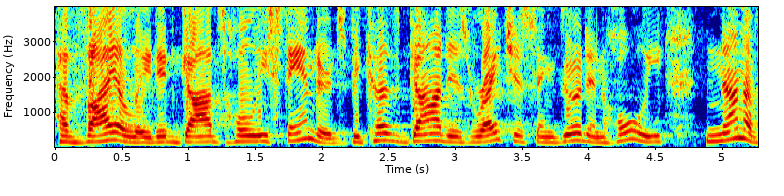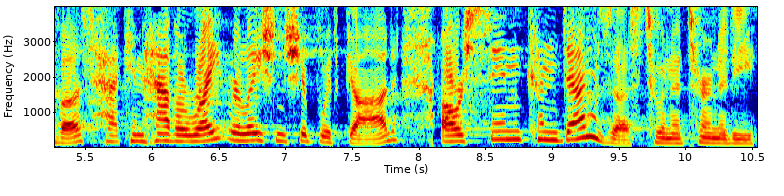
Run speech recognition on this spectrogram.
have violated God's holy standards. Because God is righteous and good and holy, none of us ha- can have a right relationship with God. Our sin condemns us to an eternity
